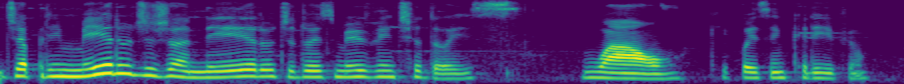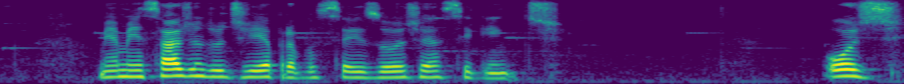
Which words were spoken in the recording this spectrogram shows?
dia 1 de janeiro de 2022. Uau, que coisa incrível! Minha mensagem do dia para vocês hoje é a seguinte: hoje,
